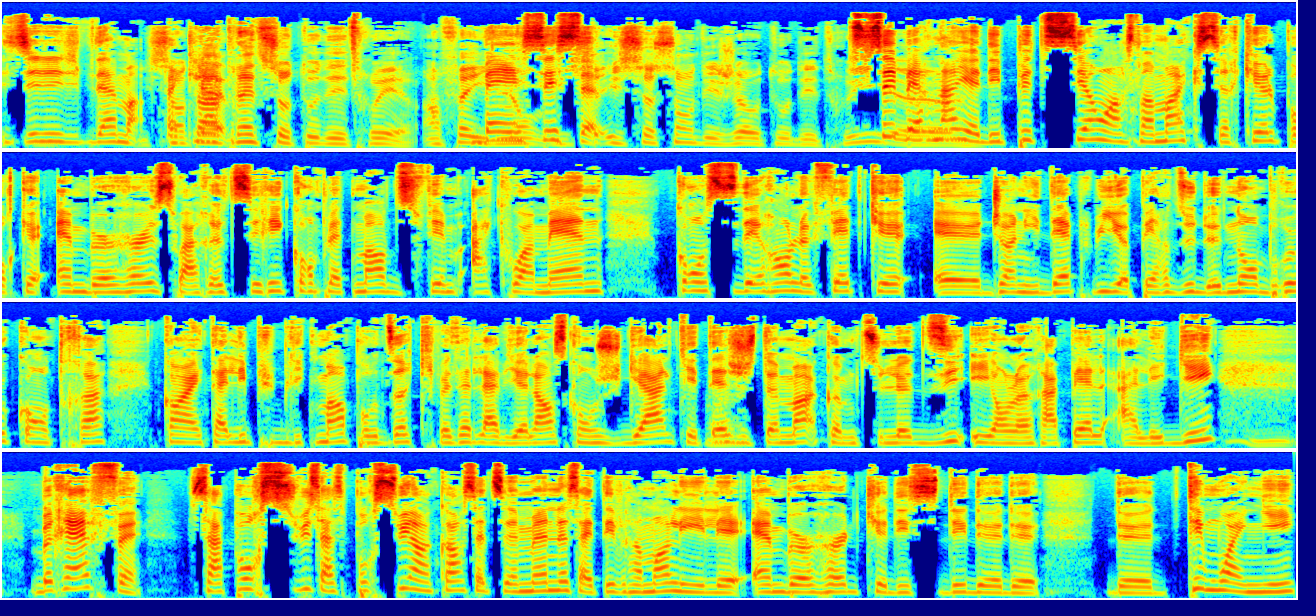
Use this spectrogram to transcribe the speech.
C'est évidemment. Ils Fait sont là, en train de s'autodétruire. Ben, ils ça. se- ils se sont déjà autodétruits. Tu sais, Bernard, euh, il y a des pétitions en ce moment qui circulent pour que Amber Heard soit retirée complètement du film Aquaman, considérant le fait que euh, Johnny Depp, lui, a perdu de nombreux contrats quand il est allé publiquement pour dire qu'il faisait de la violence conjugale, qui était justement, comme tu l'as dit, et on le rappelle, allégué. Bref, ça poursuit, ça se poursuit encore cette semaine. là. Ça a été vraiment les, les Amber Heard qui a décidé de, de, de témoigner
